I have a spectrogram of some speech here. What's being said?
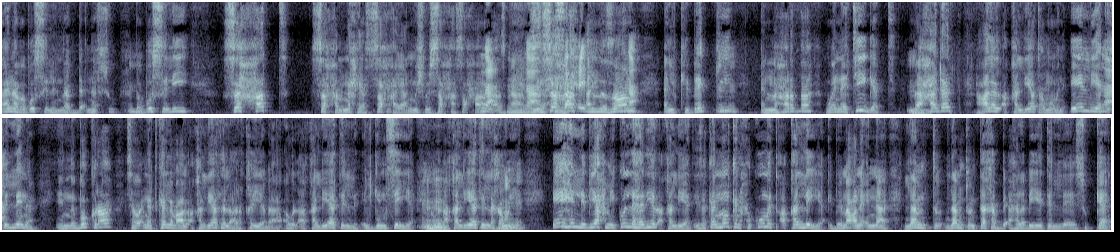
أنا ببص للمبدأ نفسه ببص لصحه صحة من ناحية الصحة يعني مش مش صحة صحة نعم. نعم. لصحه. النظام نعم. الكيبكي النهارده ونتيجة ما حدث على الأقليات عموما. إيه اللي يكفل نعم. لنا إن بكرة سواء نتكلم على الأقليات العرقية بقى أو الأقليات الجنسية أو الأقليات اللغوية إيه اللي بيحمي كل هذه الأقليات؟ إذا كان ممكن حكومة أقلية بمعنى إنها لم لم تنتخب بأغلبية السكان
